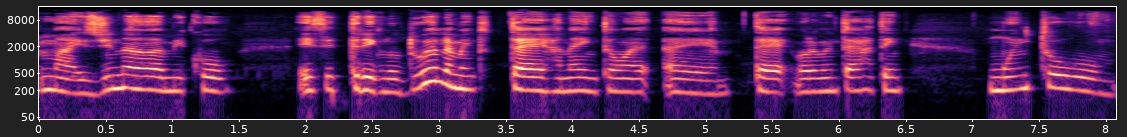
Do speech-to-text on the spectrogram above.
mais dinâmico, esse trígono do elemento terra, né? Então, é, é, ter, o elemento terra tem muito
